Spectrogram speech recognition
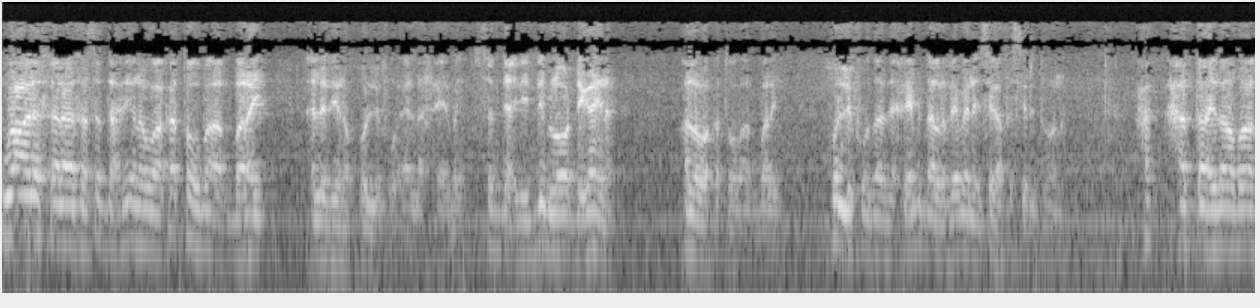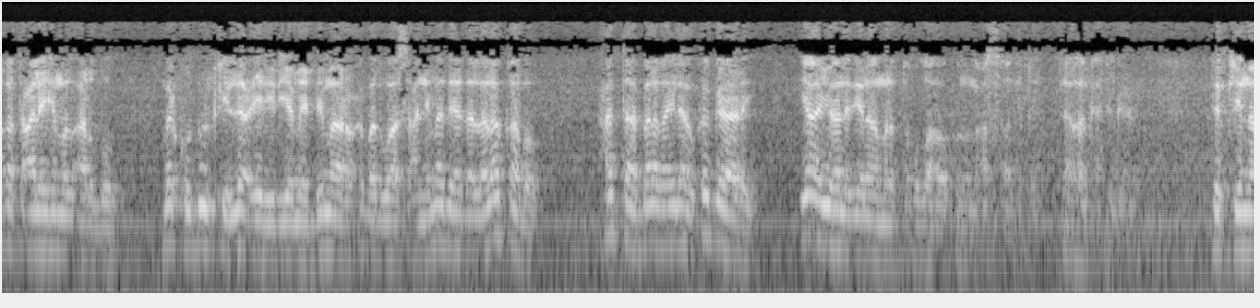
Wa cala halaaa saddexdiina waa ka tooba aqbalay aladiina khullifuu ee la reebay. Saddexdii dib loo dhigayna alla waa ka tooba aqbalay. Khullifuudaad reebiddaa la reebayna isagaa fasiri doona. Xataa idaa daaqat calayhim alardu markuu dhulkii la cidhiidhyamay bimaa raxubad waasacnimadeeda lala qabo xataa balaqa ilaahu ka gaadhay yaa ayuha aladiina aamanu itaqu llaha wakunuu maca asaadiqiin ilaahu halkaa ka gaadhay dadkiina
